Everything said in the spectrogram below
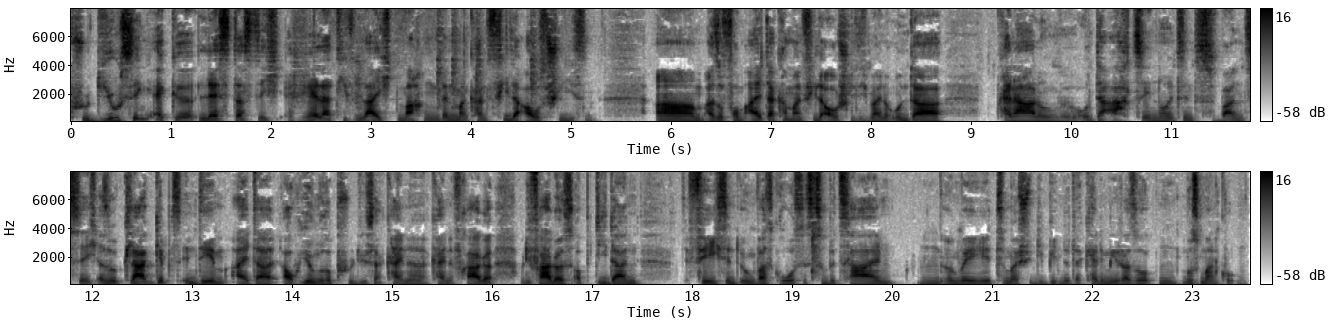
Producing-Ecke lässt das sich relativ leicht machen, denn man kann viele ausschließen. Ähm, also vom Alter kann man viele ausschließen. Ich meine, unter, keine Ahnung, unter 18, 19, 20. Also klar gibt's in dem Alter auch jüngere Producer, keine, keine Frage. Aber die Frage ist, ob die dann fähig sind, irgendwas Großes zu bezahlen. Hm, irgendwie zum Beispiel die Beatnet Academy oder so, hm, muss man gucken.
